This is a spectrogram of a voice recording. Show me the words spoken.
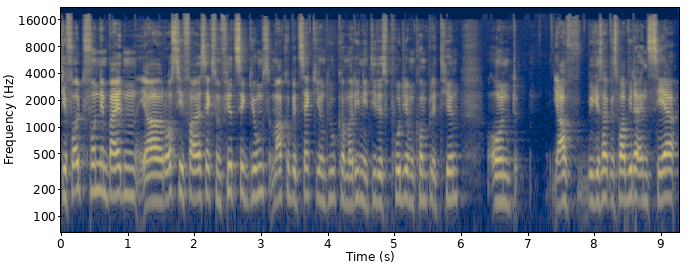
Gefolgt von den beiden ja, Rossi Fire 46 Jungs, Marco Bezzecchi und Luca Marini, die das Podium komplettieren. Und ja, wie gesagt, es war wieder ein sehr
